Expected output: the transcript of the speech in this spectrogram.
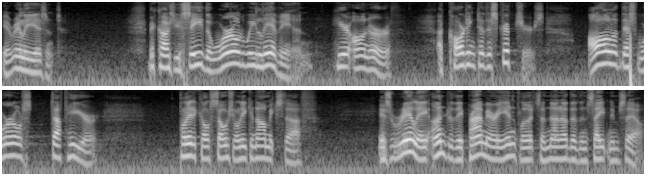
It really isn't. Because you see, the world we live in here on earth, according to the scriptures, all of this world stuff here, political, social, economic stuff, is really under the primary influence of none other than Satan himself.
